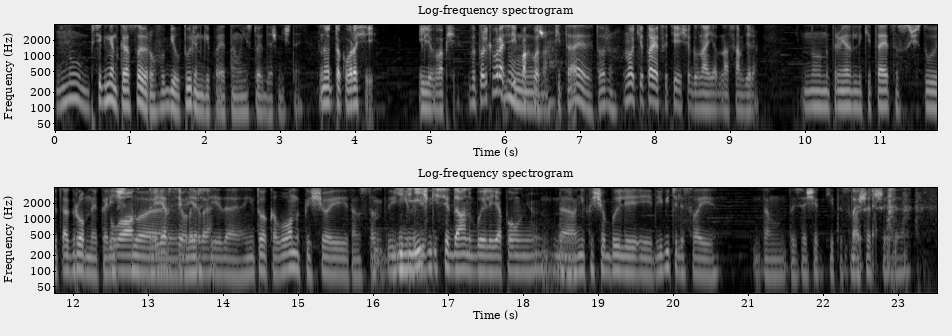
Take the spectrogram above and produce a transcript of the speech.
Ну, сегмент кроссоверов убил Туринги, поэтому не стоит даже мечтать. Но это только в России. Или вообще? Да только в России, Ну, похоже. В Китае тоже. Ну, китайцы те еще говноеды, на самом деле. Ну, например, для китайцев существует огромное количество Лонг, версий версий, да. И не только лонг, еще и там... Единички, и- седан были, я помню. Да, у них еще были и двигатели свои. Там, то есть вообще какие-то сумасшедшие, да.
